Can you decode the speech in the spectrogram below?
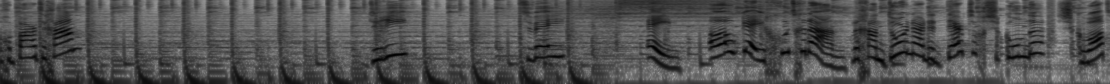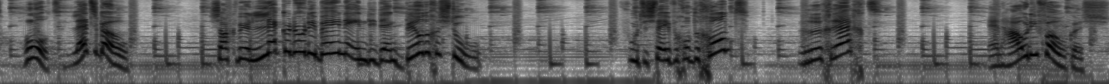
Nog een paar te gaan. 3, 2, 1. Oké, goed gedaan. We gaan door naar de 30 seconden squat hold. Let's go. Zak weer lekker door die benen in die denkbeeldige stoel. Voeten stevig op de grond. Rug recht. En hou die focus.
